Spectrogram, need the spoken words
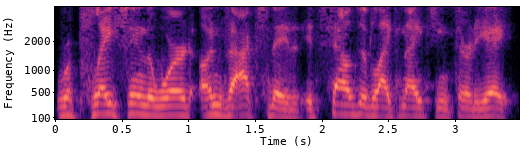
replacing the word unvaccinated, it sounded like 1938.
